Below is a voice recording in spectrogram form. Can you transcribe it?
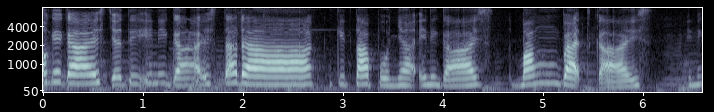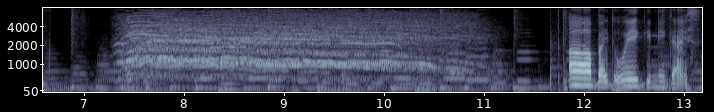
Oke okay guys, jadi ini guys, dadah. Kita punya ini guys, bang bed guys. Ini uh, by the way gini guys.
